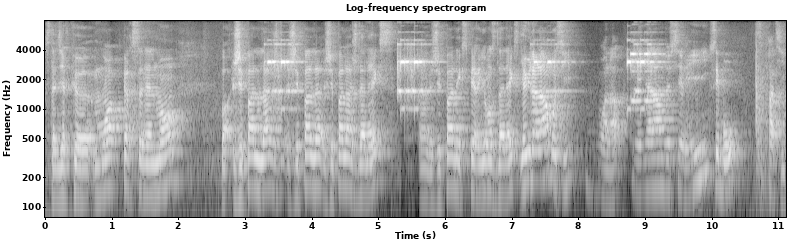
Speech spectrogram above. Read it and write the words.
c'est-à-dire que moi personnellement, bon, j'ai pas l'âge, j'ai pas j'ai pas l'âge d'Alex, euh, j'ai pas l'expérience d'Alex. Il y a une alarme aussi, Voilà, il y a une alarme de série, c'est beau, c'est pratique.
